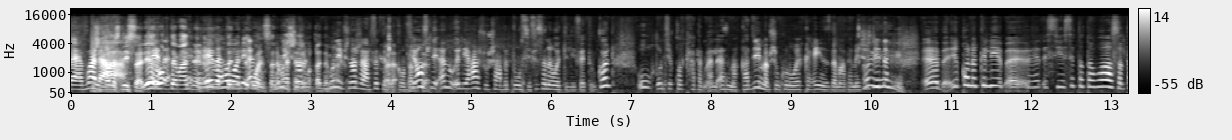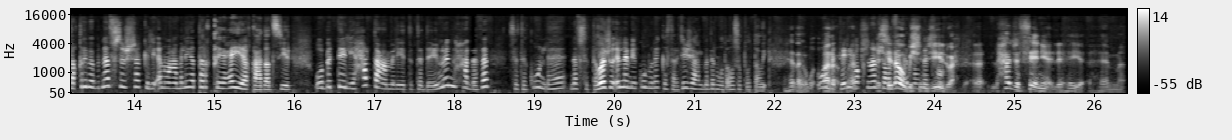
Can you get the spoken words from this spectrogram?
خلص لي سالير وقتها ما عندنا هذا هو اللي أنا ما نجم نقدم هوني باش نرجع لفكرة الكونفيونس لأنه اللي عاشوا الشعب التونسي في السنوات اللي فاتوا الكل وأنت قلت حتى الأزمة قديمه باش نكونوا واقعيين زي معناتها ماشي جديدة. يقول لك اللي السياسات تتواصل تقريبا بنفس الشكل لأنه عملية ترقيعية قاعدة تصير. وبالتالي حتى عملية التدين إن حدثت ستكون لها نفس التوجه إن لم يكون هناك استراتيجية على المدى المتوسط والطويل. هذا هو. وبالتالي وقت نرجع باش نجي لوحدة. الحاجة الثانية اللي هي هامه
